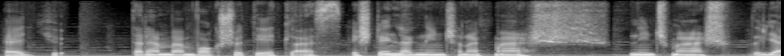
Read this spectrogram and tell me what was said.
egy teremben vaksötét lesz, és tényleg nincsenek más, nincs más, ugye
